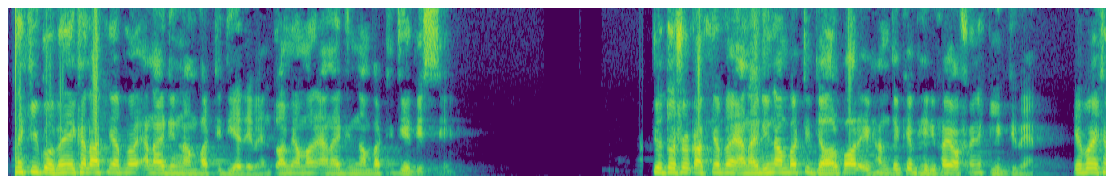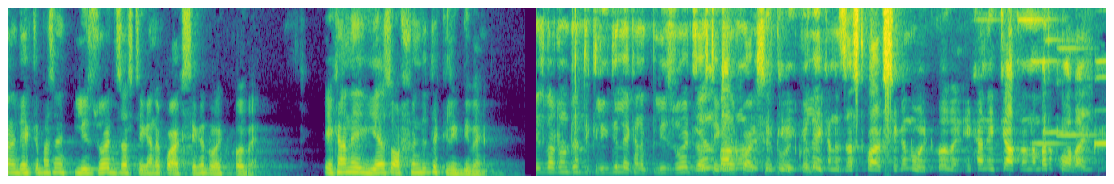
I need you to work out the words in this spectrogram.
এখানে কি করবেন, এখানে আপনি আপনার এনআইডি নাম্বারটি দিয়ে দেবেন। তো আমি আমার এনআইডি নাম্বারটি দিয়ে দিচ্ছি। প্রিয় দর্শক, আপনি আপনার এনআইডি নাম্বারটি দেওয়ার পর এখান থেকে ভেরিফাই অপশনে ক্লিক দিবেন। এবার এখানে দেখতে পাচ্ছেন প্লিজ ওয়েট জাস্ট এখানে কয়েক সেকেন্ড ওয়েট করবেন। এখানে ইয়েস অপশনটিতে ক্লিক দিবেন। ইয়েস বাটনটিতে ক্লিক দিলে এখানে প্লিজ ওয়েট জাস্ট এখানে কয়েক সেকেন্ড ওয়েট করবেন। এখানে জাস্ট কয়েক সেকেন্ড ওয়েট করবেন। এখানে একটি আপনার নাম্বার কল আসবে।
